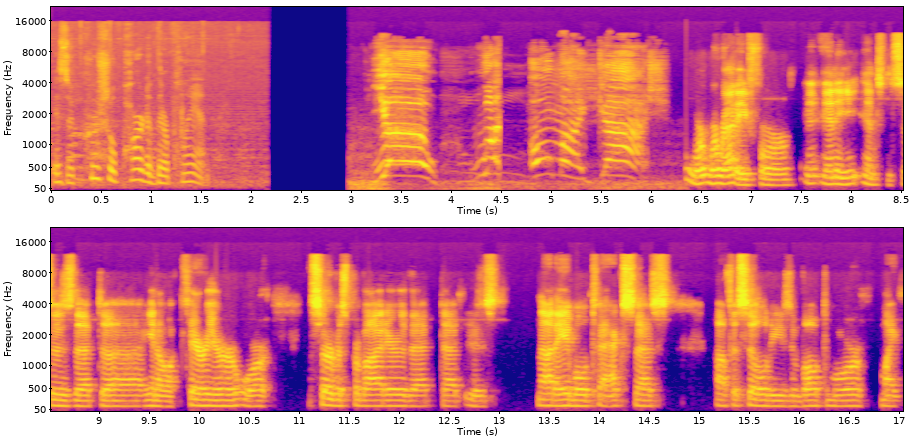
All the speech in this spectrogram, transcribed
is a crucial part of their plan. Yo! What? Oh my gosh! We're, we're ready for any instances that, uh, you know, a carrier or service provider that, that is not able to access uh, facilities in Baltimore might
